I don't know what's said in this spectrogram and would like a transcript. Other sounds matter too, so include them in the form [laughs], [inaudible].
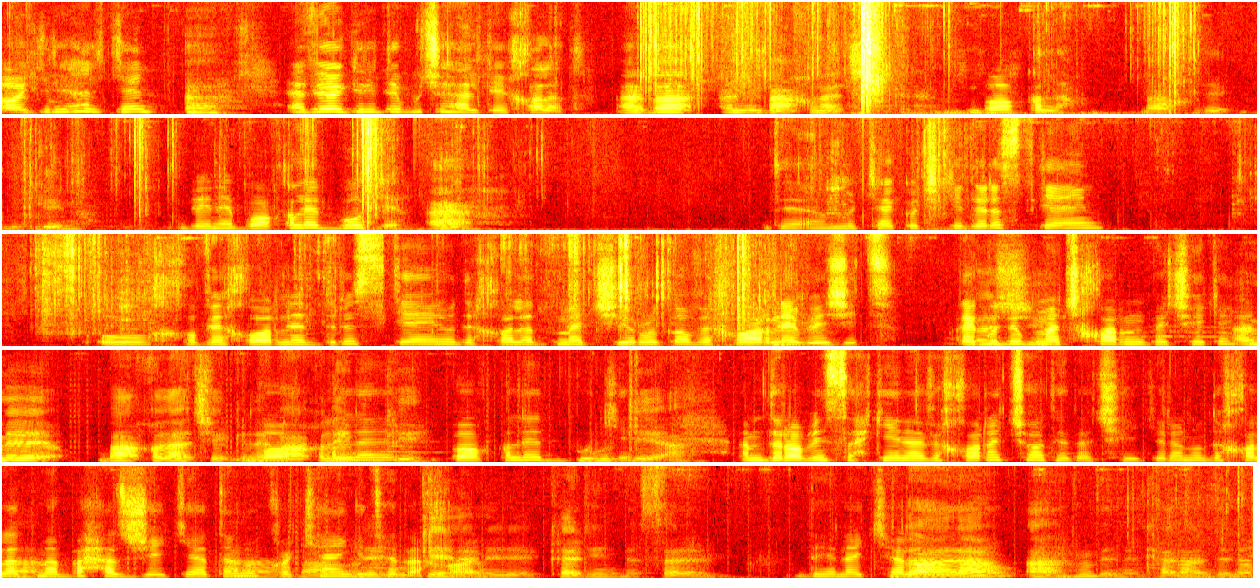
آگری هل کن اوی آگری ده بوچه هل کن خالت. اوه انی باقله چه کنم باقله باقله بکنم بین باقله بوچه اه. ده امو که کچکی درست کن و خواب خارنه درست کن و ده خالت ما چی رو که به خارنه بجید. ده گودو بما چی خارن بچه کن امی باقله چه کنه باقل بوکی. باقله بوکی ام درابین سحکین اوی خارن چاته تیده چه گیرن و ده خالت ما بحث جه کردن و که کنگی ته ده خارن Dena kelam. Daram. Ah, dena kelam dena.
